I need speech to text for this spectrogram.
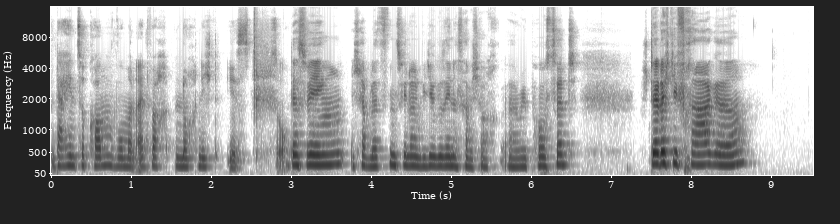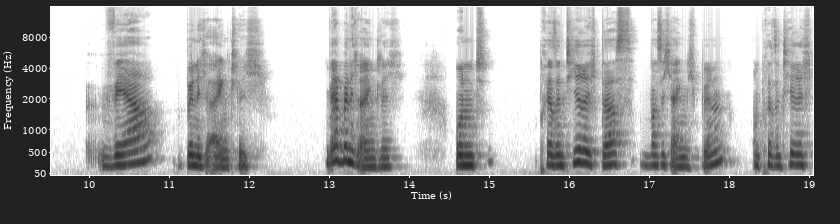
dahin zu kommen, wo man einfach noch nicht ist. So. Deswegen, ich habe letztens wieder ein Video gesehen, das habe ich auch äh, repostet. Stellt euch die Frage, wer bin ich eigentlich? Wer bin ich eigentlich? Und präsentiere ich das, was ich eigentlich bin? Und präsentiere ich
